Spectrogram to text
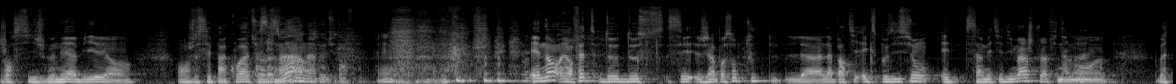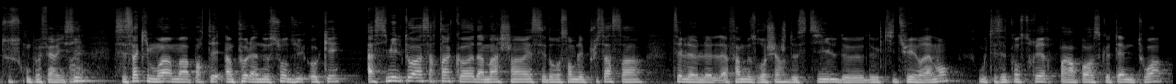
Genre, si je venais habillé en, en je sais pas quoi, tu vois, Ça se voit, hein, tu t'en fous. et non, et en fait, de, de, c'est- j'ai l'impression que toute la, la partie exposition, et c'est un métier d'image, tu vois, finalement, Ouais. euh, bah, tout ce qu'on peut faire ici. Ouais. C'est ça qui, moi, m'a apporté un peu la notion du OK, assimile-toi à certains codes, à machin, essaie de ressembler plus à ça. Tu sais, la fameuse recherche de style, de, de qui tu es vraiment, où tu essaies de construire par rapport à ce que t'aimes, toi,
